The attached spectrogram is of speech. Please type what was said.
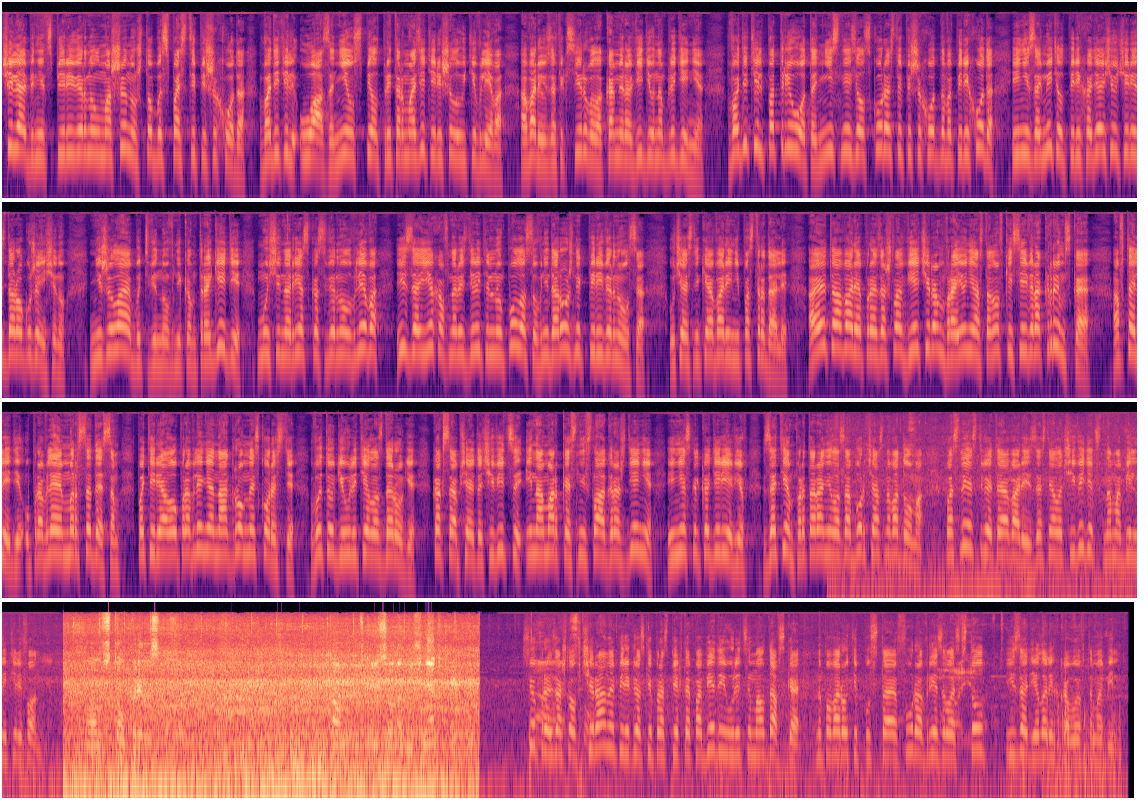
Челябинец перевернул машину, чтобы спасти пешехода. Водитель УАЗа не успел притормозить и решил уйти влево. Аварию зафиксировала камера видеонаблюдения. Водитель «Патриота» не снизил скорость у пешеходного перехода и не заметил переходящую через дорогу женщину. Не желая быть виновником трагедии, мужчина резко свернул влево и, заехав на разделительную полосу, внедорожник перевернулся. Участники аварии не пострадали. А эта авария произошла вечером в районе остановки Северокрымская. Автоледи, управляя «Мерседесом», потеряла управление на огромной скорости. В итоге улетела с дороги. Как сообщают очевидцы, иномарка снесла ограждение и несколько деревьев. Затем протаранила забор частного дома. Последствия этой аварии заснял очевидец на мобильный телефон. Он в столб врезался. Там колесо на глушняк. Все произошло вчера на перекрестке проспекта Победы и улицы Молдавская. На повороте пустая фура врезалась в столб и задела легковой автомобиль.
